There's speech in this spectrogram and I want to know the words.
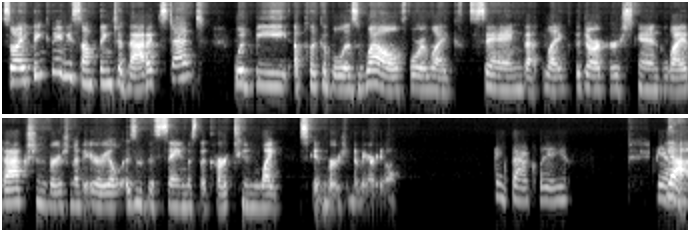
So I think maybe something to that extent would be applicable as well for like saying that like the darker skinned live action version of Ariel isn't the same as the cartoon white skin version of Ariel. Exactly. Yeah. yeah.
